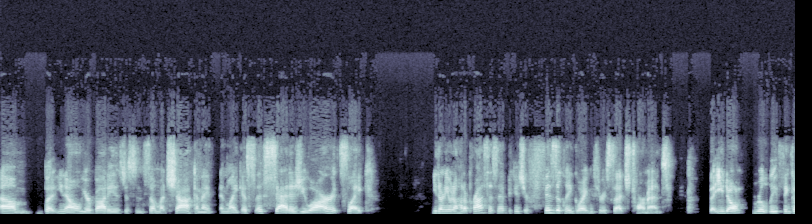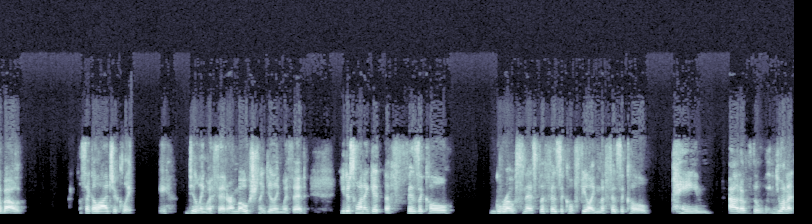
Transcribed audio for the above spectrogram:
Um, but you know, your body is just in so much shock and I and like as as sad as you are, it's like you don't even know how to process it because you're physically going through such torment that you don't really think about psychologically dealing with it or emotionally dealing with it. You just want to get the physical grossness, the physical feeling, the physical pain out of the you want it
